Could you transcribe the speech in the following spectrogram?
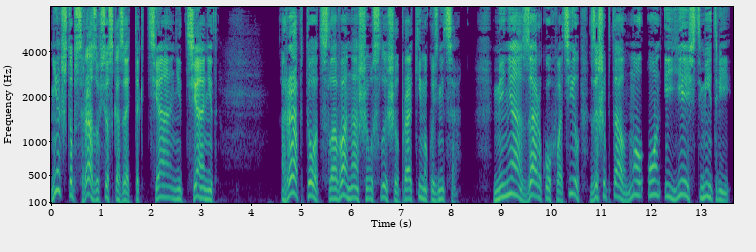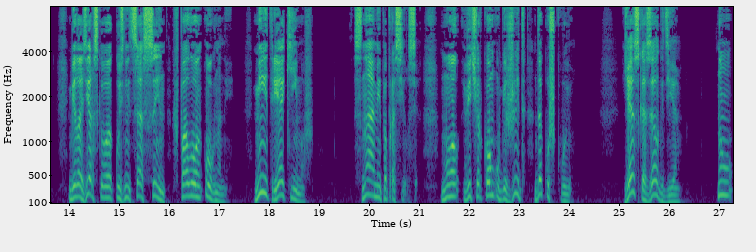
Нет, чтоб сразу все сказать, так тянет, тянет. Раб тот слова наши услышал про Акима Кузнеца. Меня за руку ухватил, зашептал, мол, он и есть Дмитрий, Белозерского кузнеца сын, в полон угнанный. Митрий Акимов. С нами попросился, мол, вечерком убежит, да кушкую. Я сказал, где. Ну,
